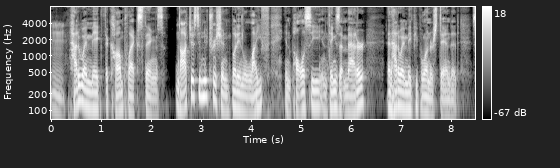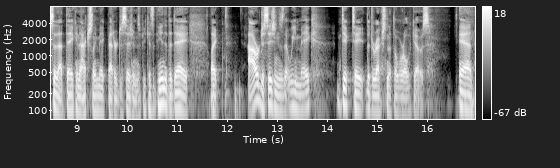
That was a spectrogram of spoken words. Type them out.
Mm. How do I make the complex things, not just in nutrition, but in life, in policy, in things that matter? And how do I make people understand it so that they can actually make better decisions? Because at the end of the day, like our decisions that we make dictate the direction that the world goes. And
